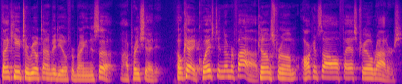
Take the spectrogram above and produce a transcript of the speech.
Thank you to Real Time Video for bringing this up. I appreciate it. Okay, question number five comes from Arkansas Fast Trail Riders.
